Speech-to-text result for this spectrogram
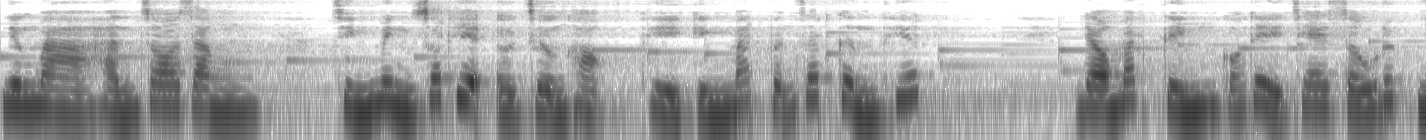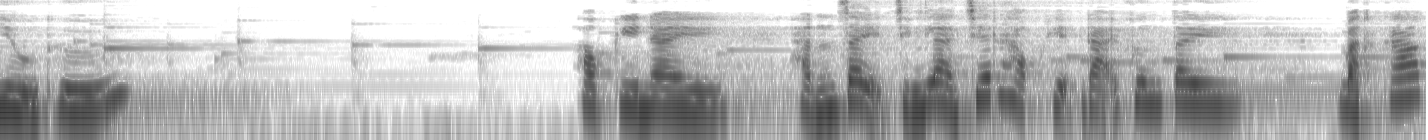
Nhưng mà hắn cho rằng Chính mình xuất hiện ở trường học Thì kính mắt vẫn rất cần thiết. Đeo mắt kính có thể che giấu được nhiều thứ. Học kỳ này, hắn dạy chính là triết học hiện đại phương Tây, mặt khác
